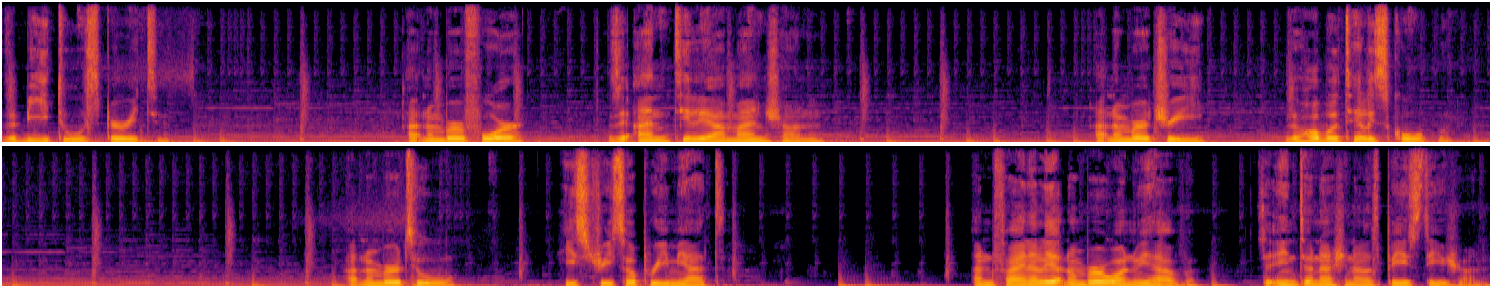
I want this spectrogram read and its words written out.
the B2 Spirit. At number 4, the Antilia Mansion. At number 3, the Hubble Telescope. At number 2, History Supreme Yacht. And finally at number 1 we have the International Space Station.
